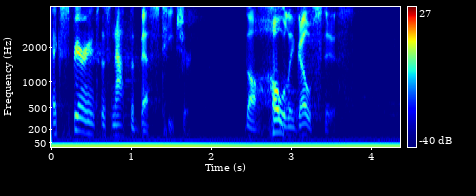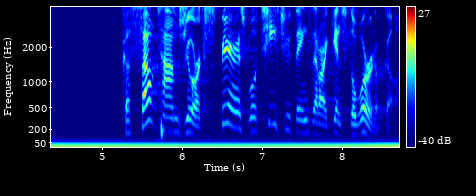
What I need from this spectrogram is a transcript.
Experience is not the best teacher, the Holy Ghost is. Because sometimes your experience will teach you things that are against the Word of God.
